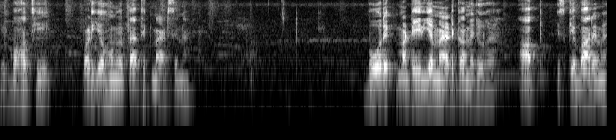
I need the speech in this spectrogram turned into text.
ये बहुत ही बढ़िया होम्योपैथिक मेडिसिन है। बोरिक मटेरिया मेडिका में जो है, आप इसके बारे में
